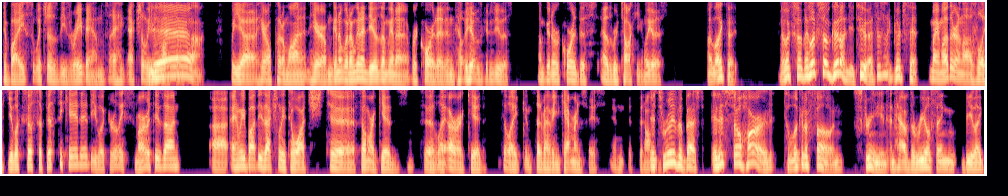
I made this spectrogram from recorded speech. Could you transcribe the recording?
device, which is these Ray Bans. I actually yeah. bought them. We uh here I'll put them on. Here I'm gonna what I'm gonna do is I'm gonna record. I didn't tell you I was gonna do this. I'm gonna record this as we're talking. Look at this. I like that. They look so they look so good on you too. This is a good fit. My mother-in-law is like, you look so sophisticated. You look really smart with these on. Uh, and we bought these actually to watch to film our kids to like or our kid to like instead of having a camera in his face. And it's been awesome. It's really the best. It is so hard to look at a phone screen and have the real thing be like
